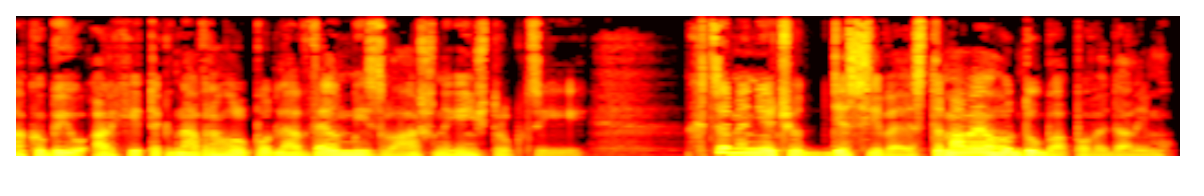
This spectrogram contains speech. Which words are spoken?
ako by ju architekt navrhol podľa veľmi zvláštnych inštrukcií. Chceme niečo desivé, z tmavého duba, povedali mu.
